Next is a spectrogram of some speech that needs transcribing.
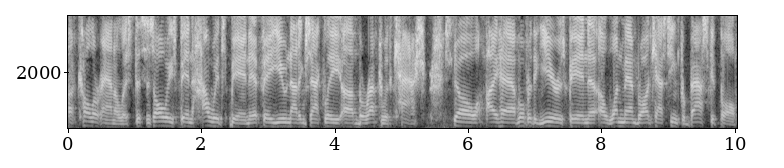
a color analyst. This has always been how it's been. FAU not exactly uh, bereft with cash. So I have over the years been a one man broadcast team for basketball.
